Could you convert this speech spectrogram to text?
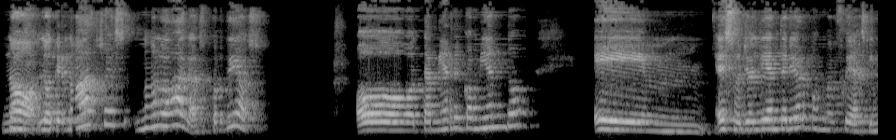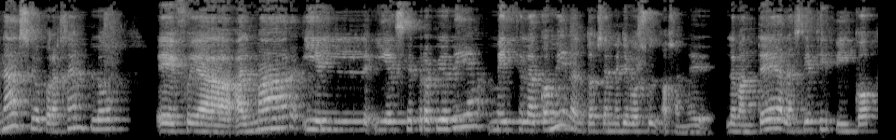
no, lo que no haces, no lo hagas, por Dios. O también recomiendo, em, eso, yo el día anterior pues me fui al gimnasio, por ejemplo, eh, fui al mar y, el, ese propio día me hice la comida, entonces me llevo o sea, me levanté a las diez y pico,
